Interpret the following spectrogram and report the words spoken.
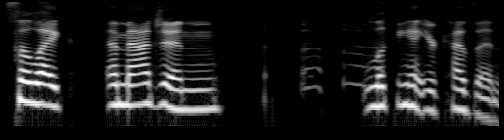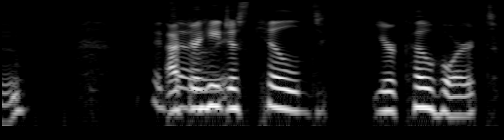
So like, imagine looking at your cousin after he just killed your cohort,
